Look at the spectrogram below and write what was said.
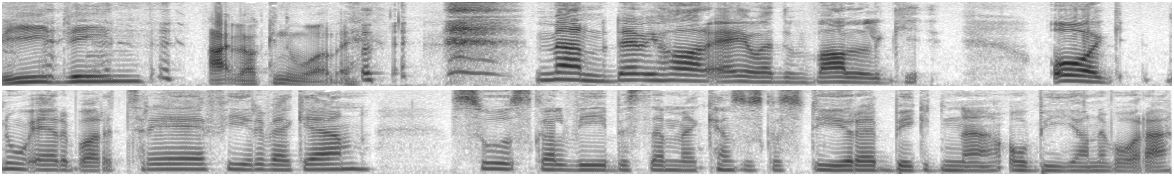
hvitvin Nei, vi har ikke noe av det. Men det vi har, er jo et valg. Og nå er det bare tre-fire uker igjen. Så skal vi bestemme hvem som skal styre bygdene og byene våre.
